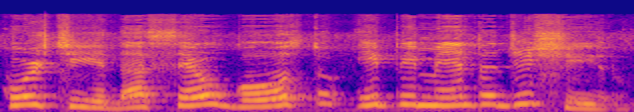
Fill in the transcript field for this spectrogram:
curtida a seu gosto e pimenta de cheiro.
